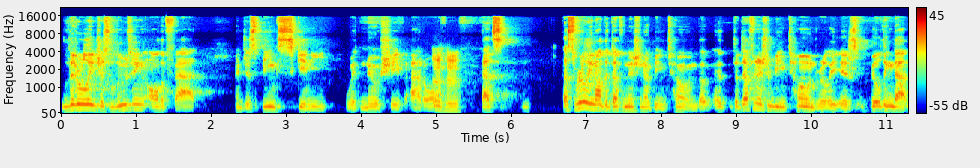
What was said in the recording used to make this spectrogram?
literally just losing all the fat and just being skinny with no shape at all Mhm. that's that's really not the definition of being toned. The, the definition of being toned really is building that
